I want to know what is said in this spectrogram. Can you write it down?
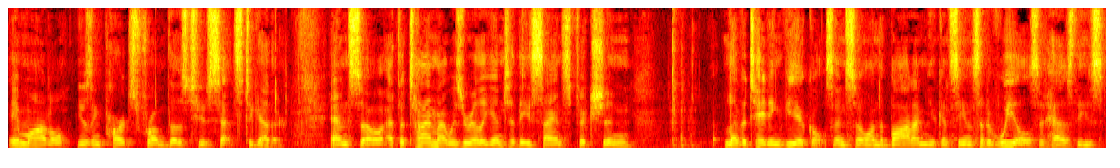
a model using parts from those two sets together. And so at the time I was really into these science fiction levitating vehicles and so on the bottom you can see instead of wheels it has these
